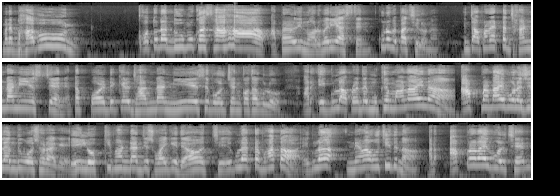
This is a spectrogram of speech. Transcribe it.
মানে ভাবুন! কতটা দুমুখা সাহাব? আপনারা যদি নর্মালি আসতেন, কোনো ব্যাপার ছিল না। কিন্তু আপনারা একটা ঝান্ডা নিয়ে এসছেন, একটা পলিটিক্যাল ঝান্ডা নিয়ে এসে বলছেন কথাগুলো। আর এগুলো আপনাদের মুখে মানায় না। আপনারাই বলেছিলেন দু বছর আগে, এই লক্ষ্মী ভান্ডার যে সবাইকে দেওয়া হচ্ছে, এগুলো একটা ভাতা, এগুলো নেওয়া উচিত না। আর আপনারাই বলছেন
